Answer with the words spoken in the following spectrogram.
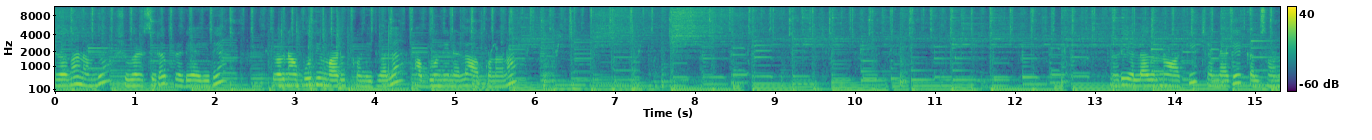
ಇವಾಗ ನಮ್ಮದು ಶುಗರ್ ಸಿರಪ್ ರೆಡಿಯಾಗಿದೆ ಇವಾಗ ನಾವು ಬೂದಿ ಮಾಡಿಟ್ಕೊಂಡಿದ್ವಲ್ಲ, ಆ ಬೂಂದಿನೆಲ್ಲ ಹಾಕೋಣ ನೋಡಿ ಎಲ್ಲಾದ್ರೂ ಹಾಕಿ ಚೆನ್ನಾಗಿ ಕಲಿಸೋಣ.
